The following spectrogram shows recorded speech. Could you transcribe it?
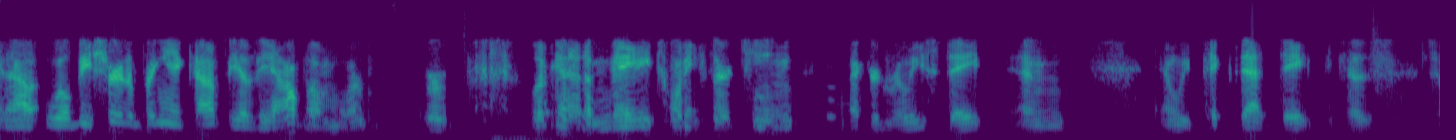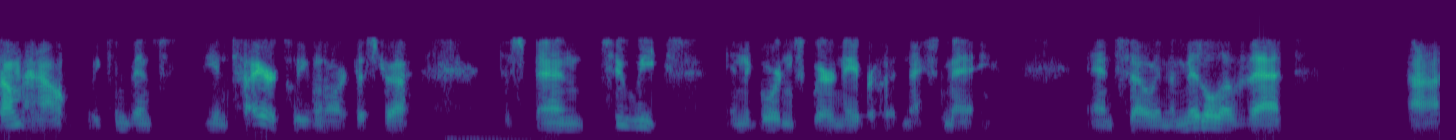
and I'll, we'll be sure to bring you a copy of the album. We're we're looking at a May 2013 record release date, and and we picked that date because somehow we convinced the entire Cleveland Orchestra to spend two weeks in the Gordon Square neighborhood next May. And so, in the middle of that uh,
